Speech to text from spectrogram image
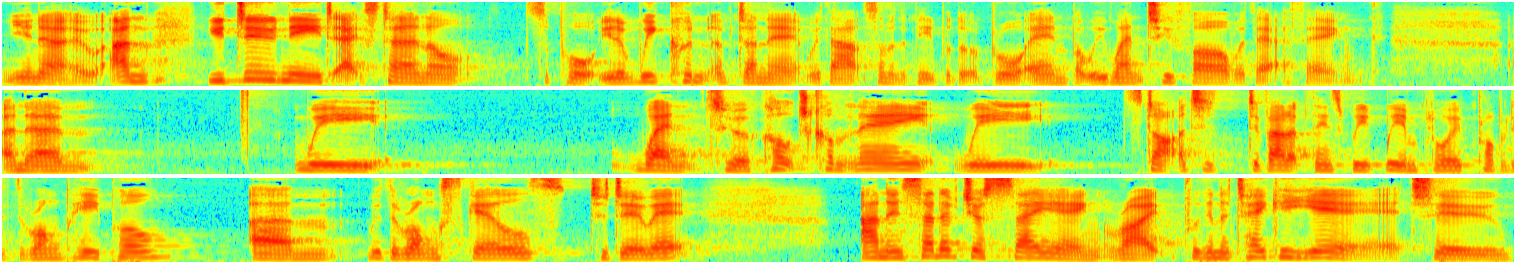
You know, and you do need external support. You know, we couldn't have done it without some of the people that were brought in, but we went too far with it, I think, and um, we went to a culture company. We started to develop things, we, we employed probably the wrong people um, with the wrong skills to do it. And instead of just saying, right, we're going to take a year to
